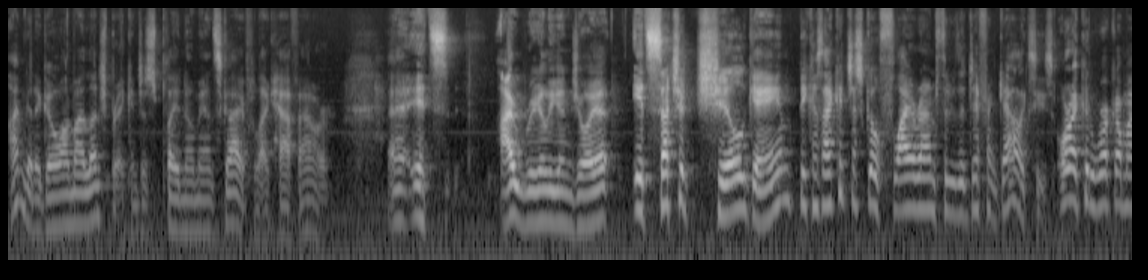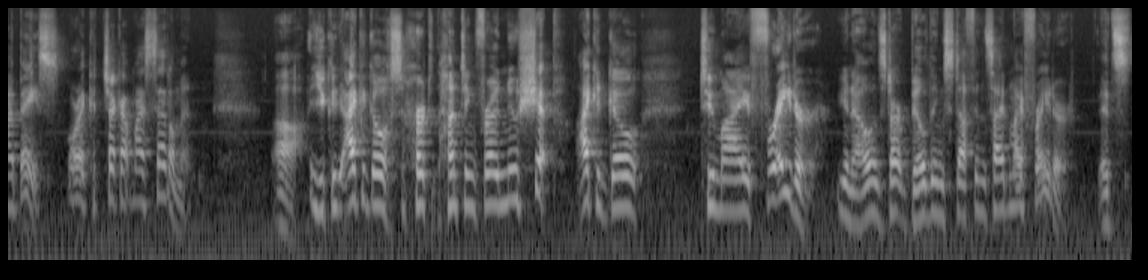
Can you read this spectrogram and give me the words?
I'm gonna go on my lunch break and just play No Man's Sky for like half hour. Uh, it's I really enjoy it. It's such a chill game because I could just go fly around through the different galaxies, or I could work on my base, or I could check out my settlement. Uh, you could I could go hunting for a new ship. I could go to my freighter, you know, and start building stuff inside my freighter. It's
